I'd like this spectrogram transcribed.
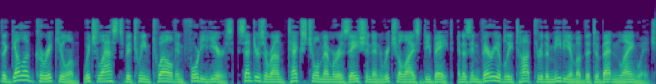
The Gelug curriculum, which lasts between 12 and 40 years, centers around textual memorization and ritualized debate, and is invariably taught through the medium of the Tibetan language.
